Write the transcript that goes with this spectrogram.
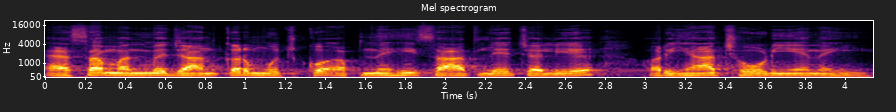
ऐसा मन में जानकर मुझको अपने ही साथ ले चलिए और यहाँ छोड़िए नहीं।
